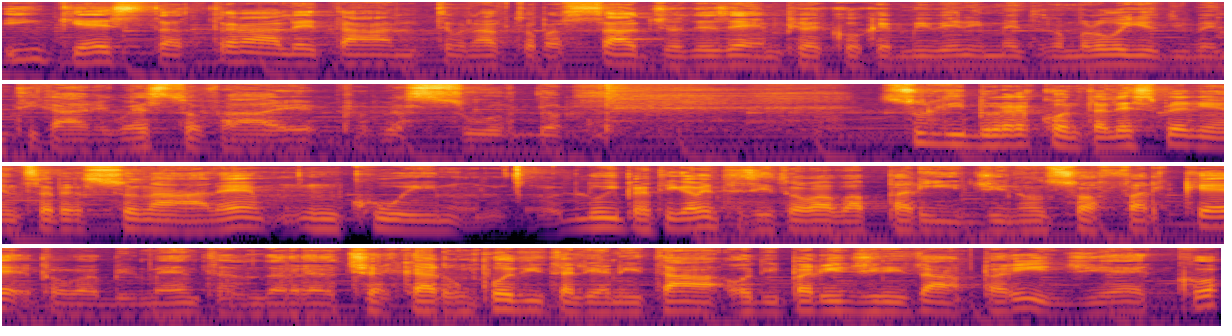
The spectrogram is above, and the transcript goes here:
inchiesta tra le tante, un altro passaggio ad esempio, ecco che mi viene in mente, non me lo voglio dimenticare, questo fa è proprio assurdo. Sul libro racconta l'esperienza personale in cui lui praticamente si trovava a Parigi, non so a far che, probabilmente andare a cercare un po' di italianità o di pariginità a Parigi, ecco,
